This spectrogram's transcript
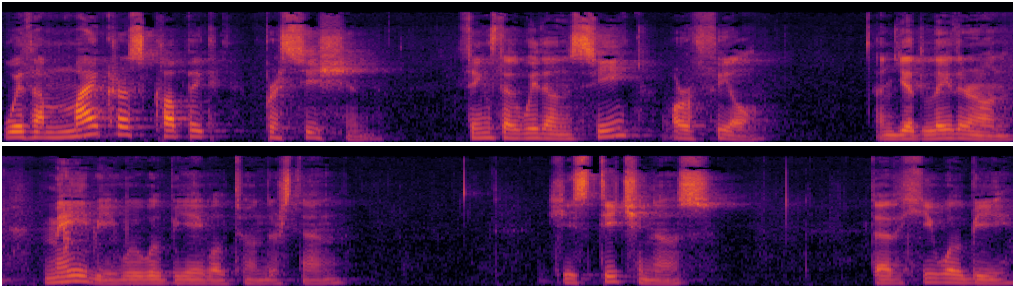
with a microscopic precision, things that we don't see or feel. And yet later on, maybe we will be able to understand. He's teaching us that He will be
